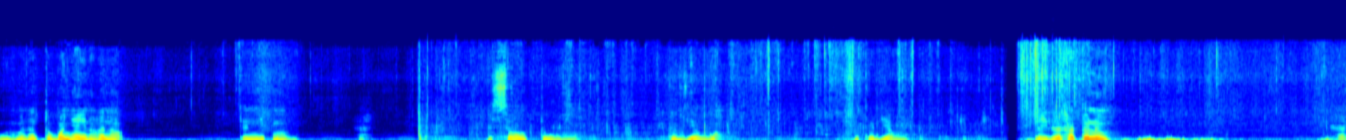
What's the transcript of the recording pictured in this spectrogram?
อุ้ยมันทำตัวบอใหญ่เนาะค่ะเนาะ จะหนีบมือค่ะมีสองตัวตัวเดียวบ่มีตัวเดียวได้ราคาตัวหนึ่งนี่ค่ะ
